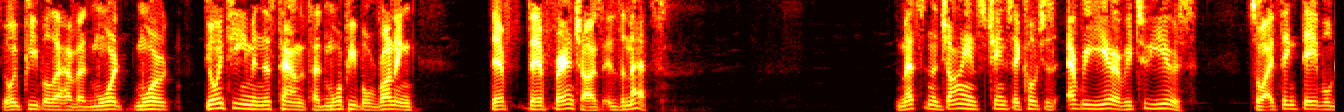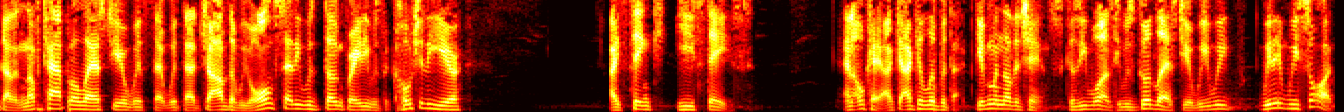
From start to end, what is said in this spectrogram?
The only people that have had more, more, the only team in this town that's had more people running their their franchise is the Mets. The Mets and the Giants change their coaches every year, every two years. So I think Daboll got enough capital last year with that with that job that we all said he was done great. He was the coach of the year. I think he stays. And okay, I, I can live with that. Give him another chance because he was he was good last year. We we we did, we saw it.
